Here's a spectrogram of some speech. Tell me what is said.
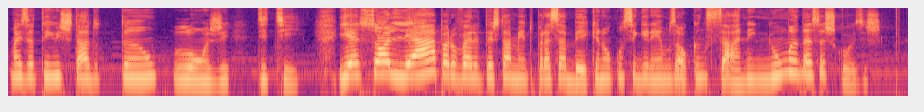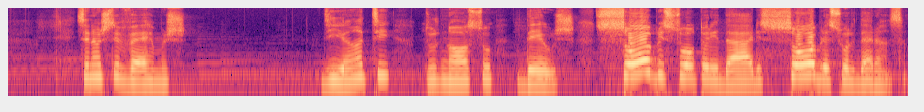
Mas eu tenho estado tão longe de ti. E é só olhar para o Velho Testamento para saber que não conseguiremos alcançar nenhuma dessas coisas se não estivermos diante do nosso Deus, sobre sua autoridade, sobre a sua liderança.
